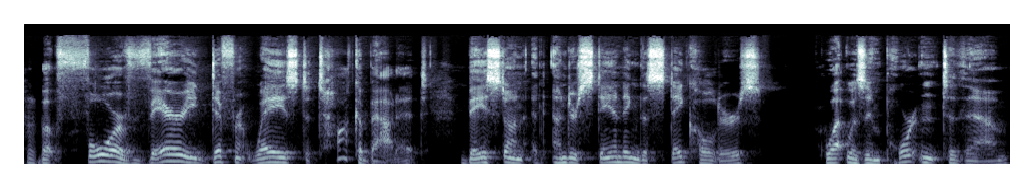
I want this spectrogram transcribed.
hmm. but four very different ways to talk about it based on understanding the stakeholders, what was important to them,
